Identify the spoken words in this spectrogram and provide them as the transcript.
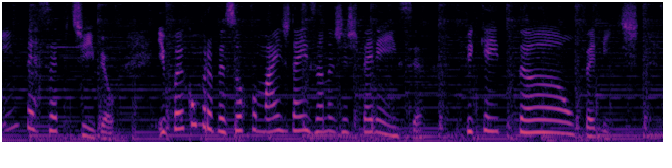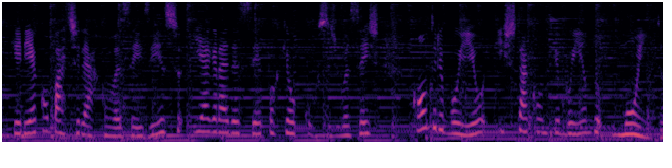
imperceptível e foi com um professor com mais de 10 anos de experiência. Fiquei tão feliz. Queria compartilhar com vocês isso e agradecer porque o curso de vocês contribuiu e está contribuindo muito.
